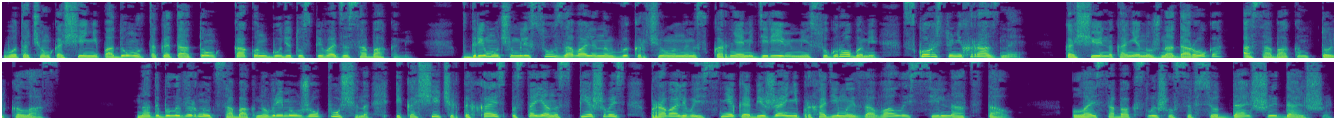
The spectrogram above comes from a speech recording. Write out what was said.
Вот о чем Кощей не подумал, так это о том, как он будет успевать за собаками. В дремучем лесу, заваленном выкорчеванными с корнями деревьями и сугробами, скорость у них разная. Кощею на коне нужна дорога, а собакам только лаз. Надо было вернуть собак, но время уже упущено, и Кощей, чертыхаясь, постоянно спешиваясь, проваливаясь в снег и объезжая непроходимые завалы, сильно отстал. Лай собак слышался все дальше и дальше.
